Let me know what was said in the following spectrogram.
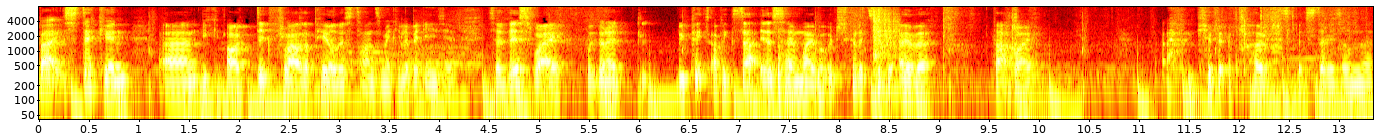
About it sticking, um, can, I did flour the peel this time to make it a little bit easier. So this way, we're gonna, we picked up exactly the same way, but we're just gonna tip it over that way. Give it a poke so it stays on there.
